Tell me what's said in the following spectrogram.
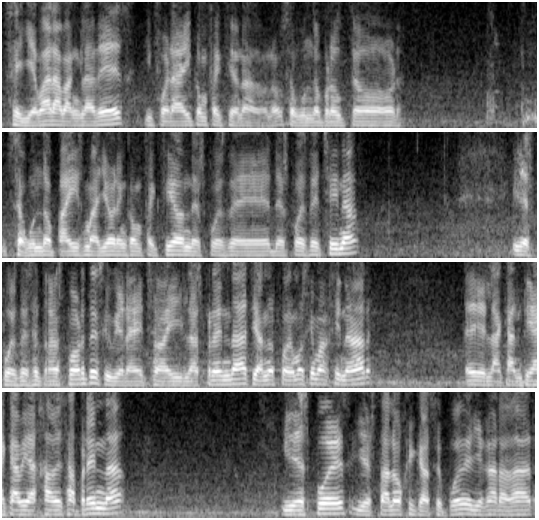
se llevara a Bangladesh y fuera ahí confeccionado, ¿no? segundo productor, segundo país mayor en confección después de, después de China. Y después de ese transporte se hubiera hecho ahí las prendas, ya nos podemos imaginar eh, la cantidad que ha viajado esa prenda y después, y esta lógica se puede llegar a dar,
